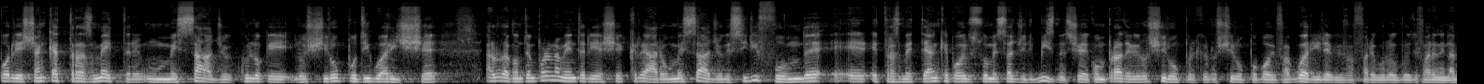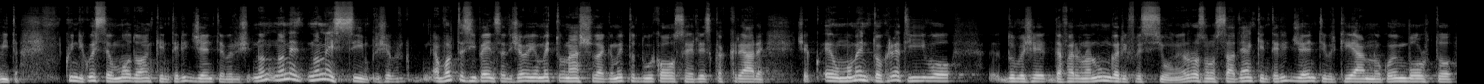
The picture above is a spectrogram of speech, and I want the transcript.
poi riesce anche a trasmettere un messaggio, quello che lo sciroppo ti guarisce, allora contemporaneamente riesce a creare un messaggio che si diffonde e, e, trasmette anche poi il suo messaggio di business, cioè compratevi lo sciroppo perché lo sciroppo poi vi fa guarire e vi fa fare quello che volete fare nella vita. Quindi questo è un modo anche intelligente per riuscire. Non, non, è, non è, semplice, a volte si pensa, diceva io metto un hashtag, metto due cose e riesco a creare, cioè, è un momento creativo dove c'è da fare una lunga riflessione. Loro sono stati anche intelligenti perché hanno coinvolto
